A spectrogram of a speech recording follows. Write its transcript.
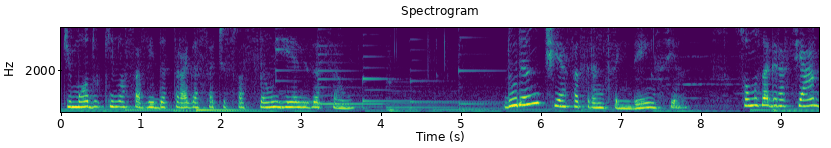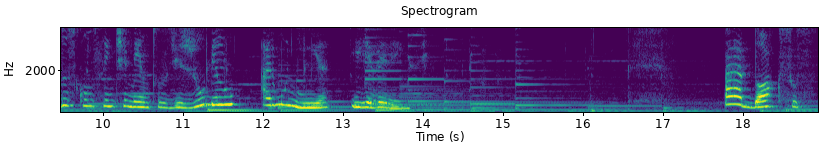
de modo que nossa vida traga satisfação e realização. Durante essa transcendência, somos agraciados com sentimentos de júbilo, harmonia e reverência. Paradoxos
